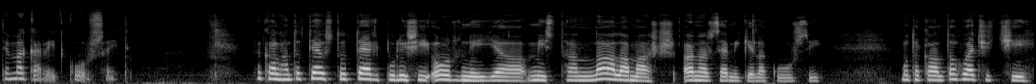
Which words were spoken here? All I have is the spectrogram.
te makarit kuursait. No kalhan to täystu tärpulisi orni ja misthan laalamas anarsämikellä kuursi. Mutta kalto huatsitsi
